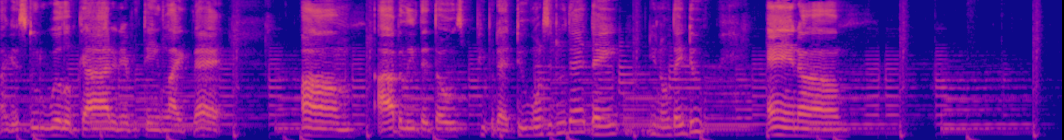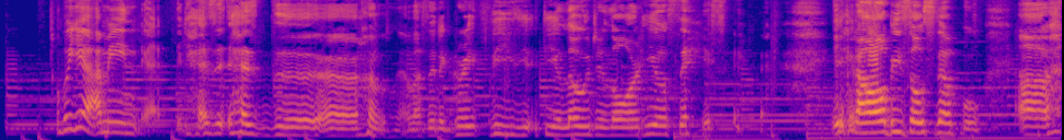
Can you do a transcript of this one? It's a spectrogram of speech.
I guess do the will of God and everything like that. Um, I believe that those people that do want to do that, they you know they do, and um, but yeah, I mean, has it has the uh, I said the great theologian Lauryn Hill says it can all be so simple. Uh,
